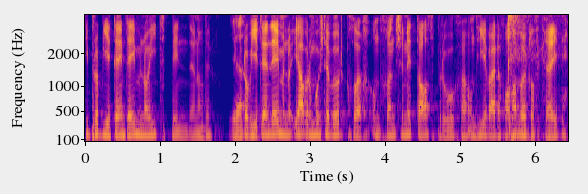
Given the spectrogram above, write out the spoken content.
die probiert dem immer noch einzubinden, oder? Ja. Die probiert dem immer noch, ja, aber musst du wirklich und kannst du nicht das brauchen und hier wäre auch noch eine Möglichkeit.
